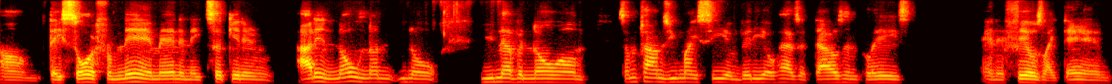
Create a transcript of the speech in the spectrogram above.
um, they saw it from there, man, and they took it and I didn't know none. You know, you never know. Um, sometimes you might see a video has a thousand plays, and it feels like damn,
